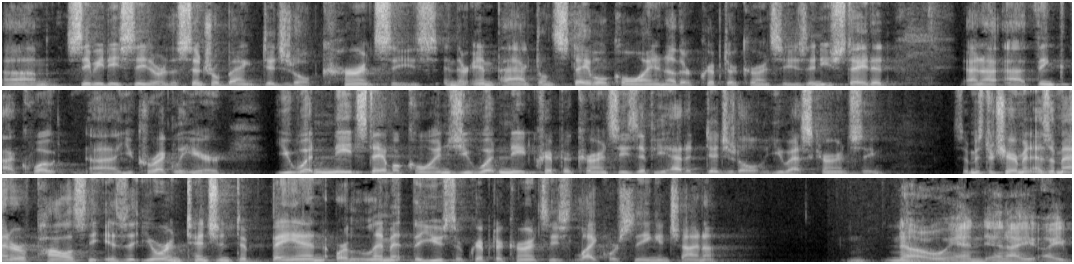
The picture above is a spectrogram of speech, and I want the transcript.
um, CBDC or the central bank digital currencies and their impact on stablecoin and other cryptocurrencies. And you stated, and I, I think I quote uh, you correctly here, you wouldn't need stablecoins, you wouldn't need cryptocurrencies if you had a digital US currency. So, Mr. Chairman, as a matter of policy, is it your intention to ban or limit the use of cryptocurrencies like we're seeing in China? No, and, and I, I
